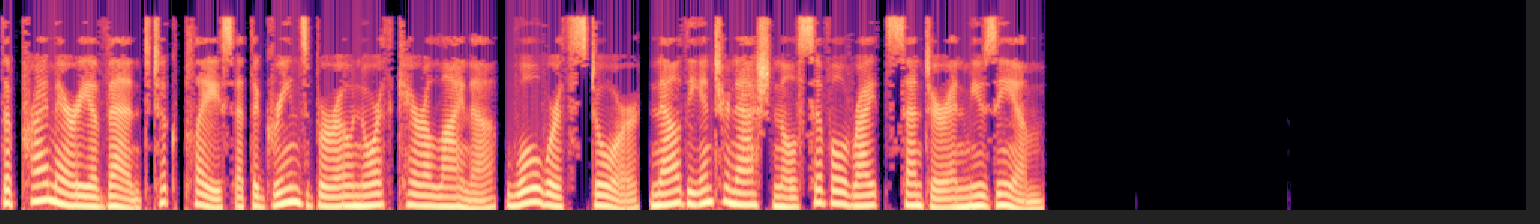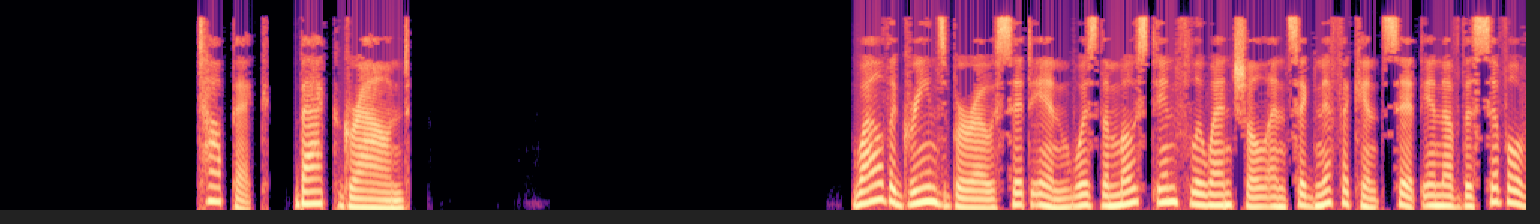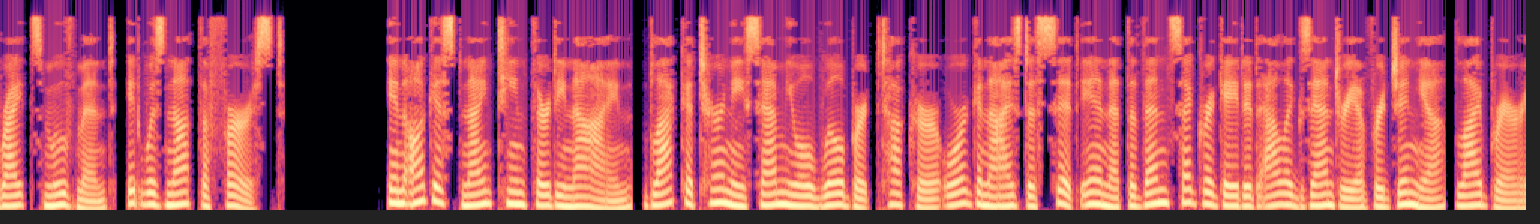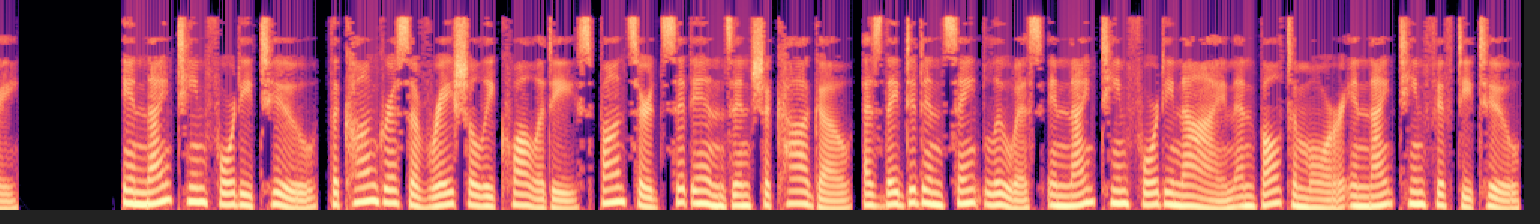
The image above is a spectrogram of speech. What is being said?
The primary event took place at the Greensboro, North Carolina, Woolworth store, now the International Civil Rights Center and Museum. Background While the Greensboro sit-in was the most influential and significant sit-in of the civil rights movement, it was not the first. In August 1939, black attorney Samuel Wilbert Tucker organized a sit-in at the then segregated Alexandria, Virginia, library. In 1942, the Congress of Racial Equality sponsored sit-ins in Chicago, as they did in St. Louis in 1949 and Baltimore in 1952.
